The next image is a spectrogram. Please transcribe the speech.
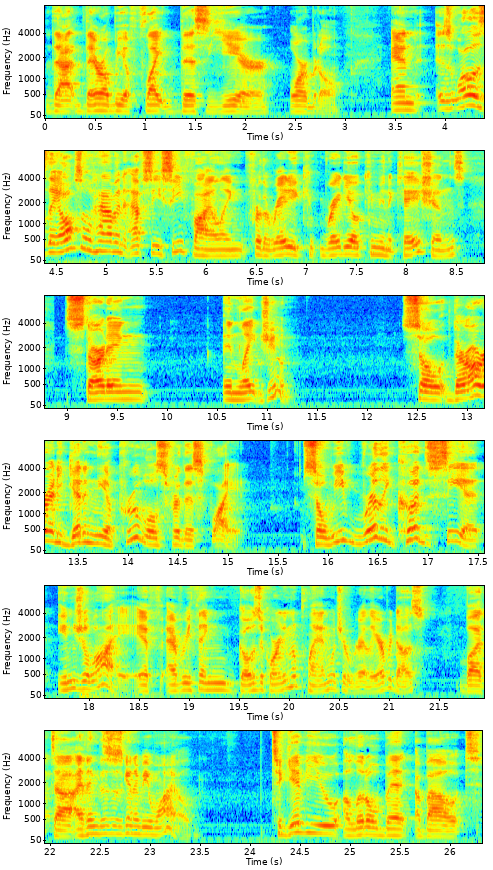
that there will be a flight this year orbital. And as well as they also have an FCC filing for the radio radio communications starting in late June. So they're already getting the approvals for this flight. So we really could see it in July if everything goes according to plan, which it rarely ever does. But uh, I think this is going to be wild. To give you a little bit about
